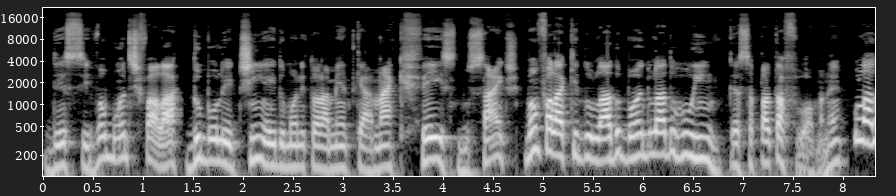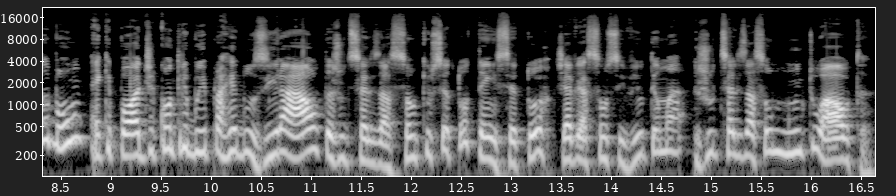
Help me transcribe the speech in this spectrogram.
desse. Vamos antes falar do boletim aí do monitoramento que a ANAC fez no site, vamos falar aqui do lado bom e do lado ruim dessa plataforma, né? O lado bom é que pode contribuir para reduzir a alta judicialização que o setor tem. O setor de aviação civil tem uma judicialização muito alta.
